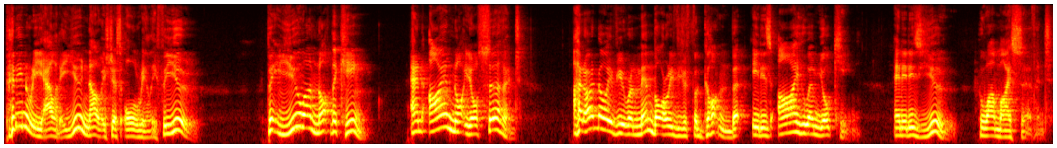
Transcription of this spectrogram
but in reality, you know it's just all really for you. But you are not the king, and I am not your servant. I don't know if you remember or if you've forgotten, but it is I who am your king, and it is you who are my servant.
